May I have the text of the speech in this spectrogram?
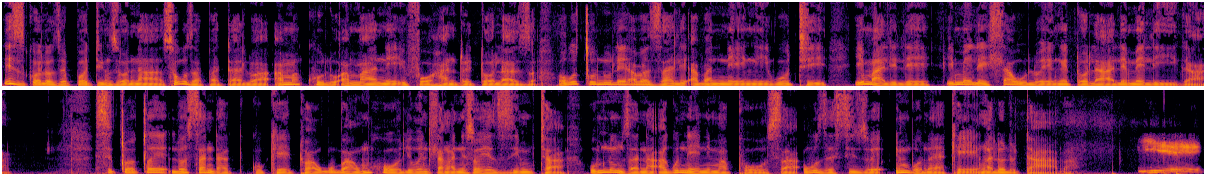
Izikolo zeboarding zona sokuzabhadalwa amakhulu amane i-400 dollars. Okucunule abazali abaningi ukuthi imali le imele ihlawulwe ngedola lemelika. Sixoxe losanda kukhethwa ukuba umholi wenhlanganiso yezimta umnumzana akuneni maphosa ukuze sizwe imbono yakhe ngalolu daba. Ye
